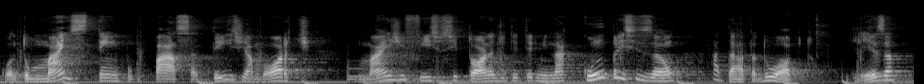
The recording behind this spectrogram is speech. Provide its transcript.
Quanto mais tempo passa desde a morte, mais difícil se torna de determinar com precisão a data do óbito. Beleza?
